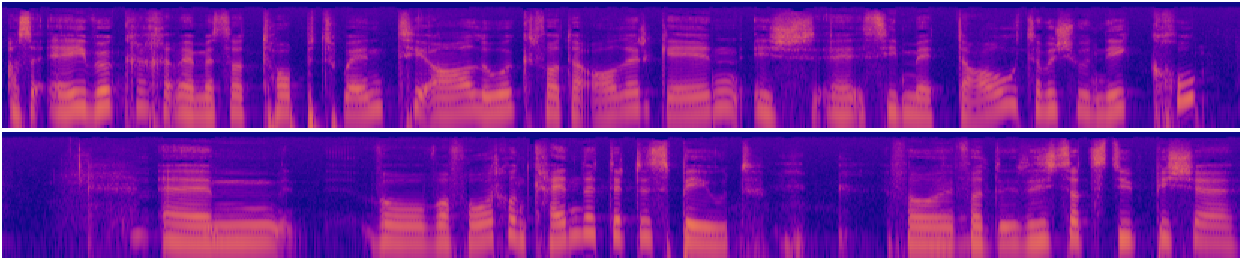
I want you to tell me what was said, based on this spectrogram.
Also ey, wirklich, wenn man so Top 20 anschaut von den Allergenen, ist, äh, sind Metall, zum Beispiel Nickel, ähm, wo, wo vorkommt. Kennt ihr das Bild? Von, von, das ist so das typische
